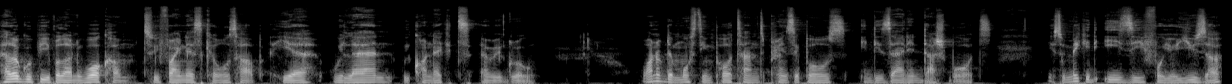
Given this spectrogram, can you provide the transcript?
Hello good people and welcome to Finex Skills Hub. Here we learn, we connect and we grow. One of the most important principles in designing dashboards is to make it easy for your user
